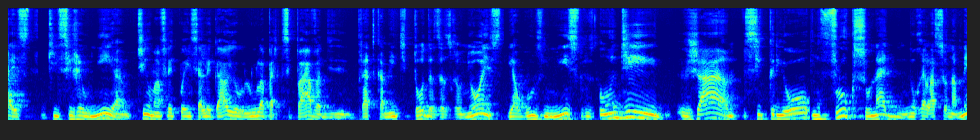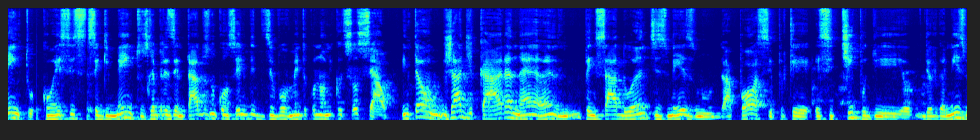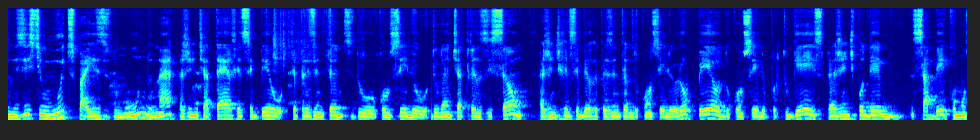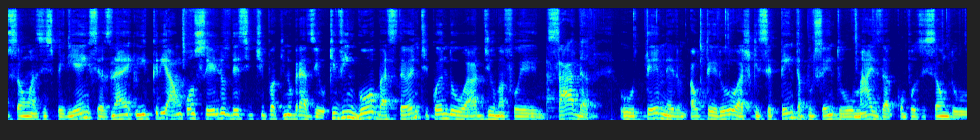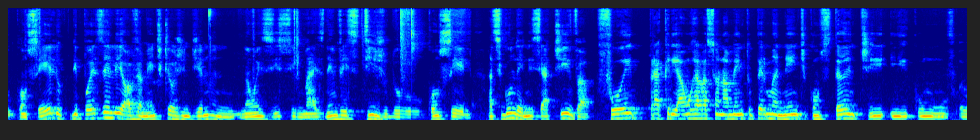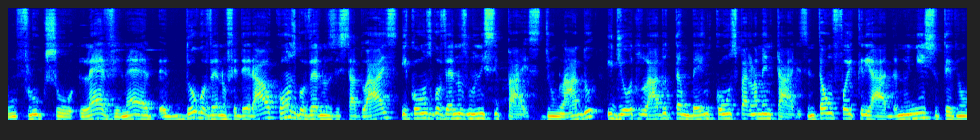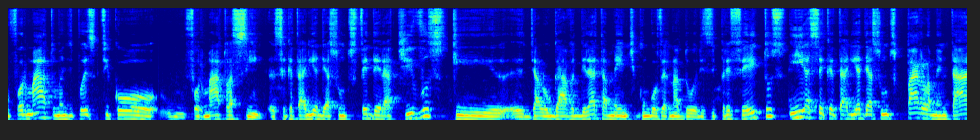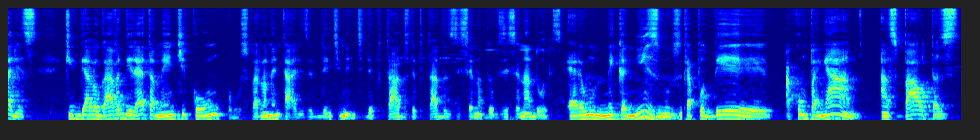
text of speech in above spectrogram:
que se reunia, tinha uma frequência legal e o Lula participava de praticamente todas as reuniões e alguns ministros, onde já se criou um fluxo né, no relacionamento com esses segmentos representados no Conselho de Desenvolvimento Econômico e Social. Então, já de cara, né, pensado antes mesmo da posse, porque esse tipo de, de organismo existe em muitos países do mundo, né? A gente até recebeu representantes do Conselho durante a transição a gente recebeu representante do Conselho Europeu, do Conselho Português, para a gente poder saber como são as experiências, né, e criar um conselho desse tipo aqui no Brasil, que vingou bastante quando a Dilma foi passada o Temer alterou, acho que 70% ou mais da composição do conselho. Depois ele, obviamente, que hoje em dia não, não existe mais nem vestígio do conselho. A segunda iniciativa foi para criar um relacionamento permanente, constante e com um fluxo leve né, do governo federal com os governos estaduais e com os governos municipais, de um lado, e de outro lado também com os parlamentares. Então foi criada, no início teve um formato, mas depois ficou um formato assim: Secretaria de Assuntos Federativos, que eh, dialogava dialogava diretamente com governadores e prefeitos, e a Secretaria de Assuntos Parlamentares, que dialogava diretamente com os parlamentares, evidentemente, deputados, deputadas e senadores e senadoras. Eram mecanismos para poder acompanhar as pautas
